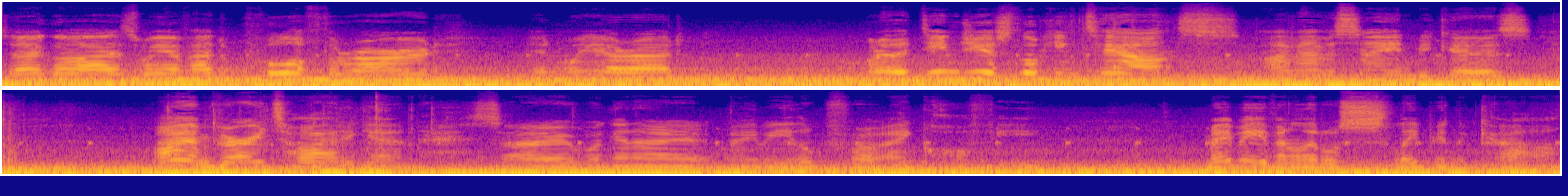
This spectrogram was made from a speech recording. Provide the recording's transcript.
So guys, we have had to pull off the road and we are at one of the dingiest looking towns I've ever seen because I am very tired again. So we're gonna maybe look for a coffee, maybe even a little sleep in the car.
